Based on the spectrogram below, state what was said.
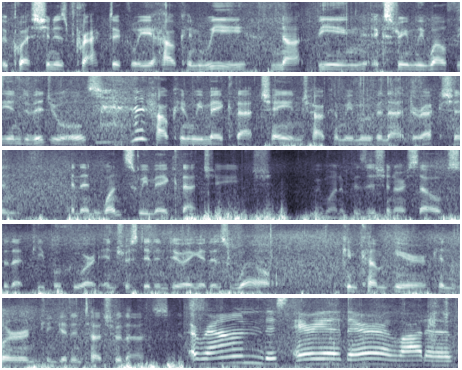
the question is practically how can we, not being extremely wealthy individuals, how can we make that change? How can we move in that direction? And then once we make that change, we want to position ourselves so that people who are interested in doing it as well can come here, can learn, can get in touch with us. Around this area there are a lot of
